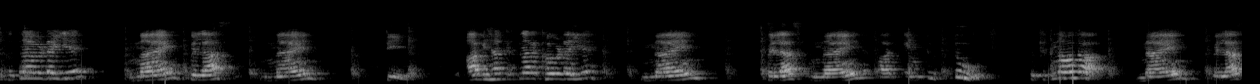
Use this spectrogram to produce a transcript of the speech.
तो कितना बेटा ये? Nine plus nine t. तो अब यहाँ कितना रखो बेटा ये नाइन प्लस नाइन और इंटू टू तो कितना होगा? नाइन प्लस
